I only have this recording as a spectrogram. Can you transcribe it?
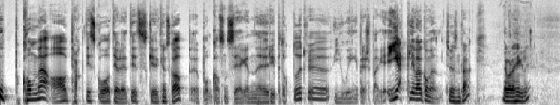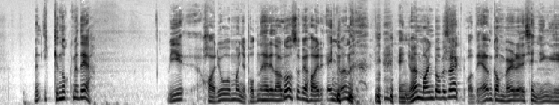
oppkomme av praktisk og teoretisk kunnskap. Podkastens egen rypedoktor, Jo Inge Persberget. Hjertelig velkommen! Tusen takk. Det var da hyggelig. Men ikke nok med det. Vi har jo Mannepodden her i dag òg, så vi har enda en, enda en, mann på besøk. Og det er en gammel kjenning i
